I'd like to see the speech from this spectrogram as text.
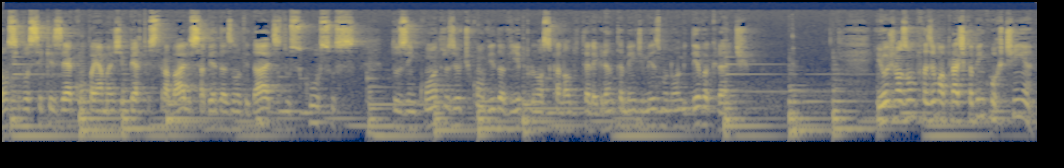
Então, se você quiser acompanhar mais de perto os trabalhos, saber das novidades, dos cursos, dos encontros, eu te convido a vir para o nosso canal do Telegram, também de mesmo nome, Devacrante. E hoje nós vamos fazer uma prática bem curtinha,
